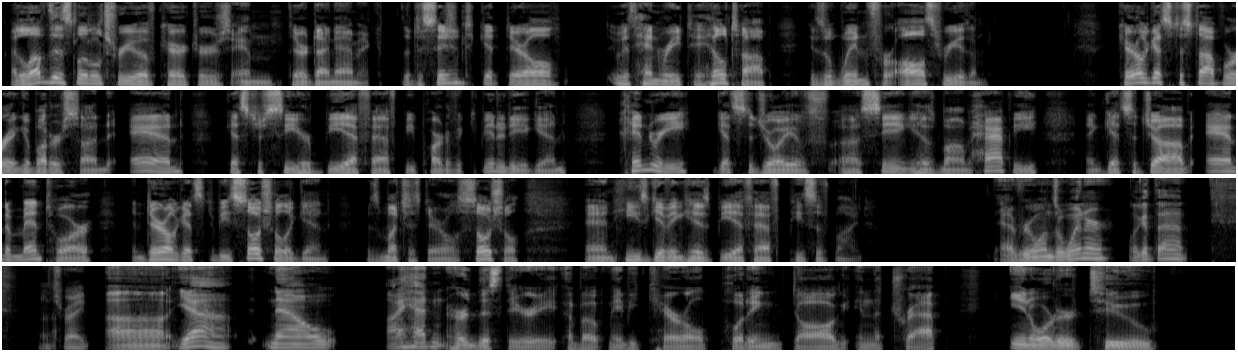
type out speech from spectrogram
I love this little trio of characters and their dynamic. The decision to get Daryl with Henry to Hilltop is a win for all three of them. Carol gets to stop worrying about her son and gets to see her BFF be part of a community again. Henry gets the joy of uh, seeing his mom happy and gets a job and a mentor, and Daryl gets to be social again, as much as Daryl is social, and he's giving his BFF peace of mind. Everyone's a winner. Look at that. That's right. Uh, yeah. Now, I hadn't heard this theory about maybe Carol putting dog in the trap in order to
